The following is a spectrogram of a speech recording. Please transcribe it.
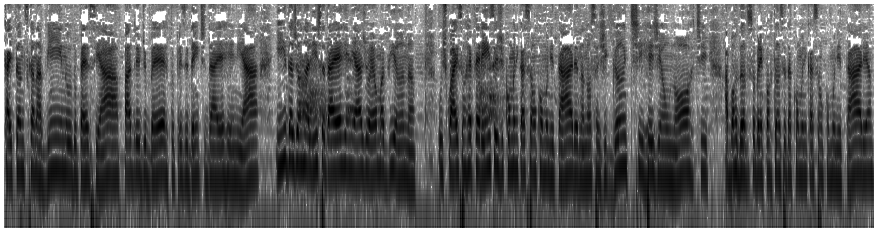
Caetano Scanavino, do PSA, Padre Edberto, presidente da RNA, e da jornalista da RNA, Joelma Viana, os quais são referências de comunicação comunitária na nossa gigante região norte, abordando sobre a importância da comunicação comunitária,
